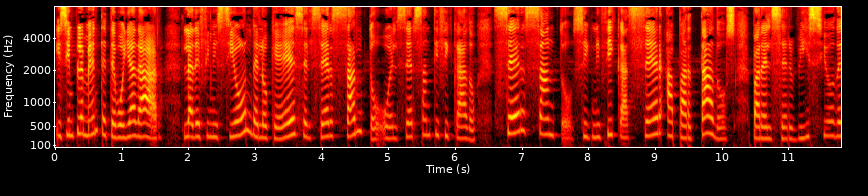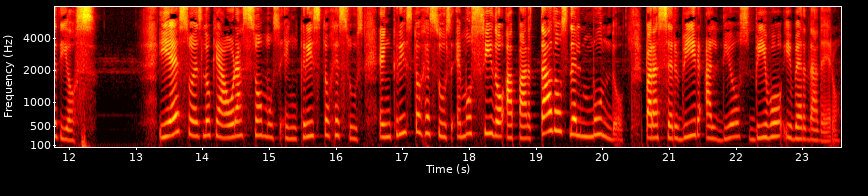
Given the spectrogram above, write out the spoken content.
Y simplemente te voy a dar la definición de lo que es el ser santo o el ser santificado. Ser santo significa ser apartados para el servicio de Dios. Y eso es lo que ahora somos en Cristo Jesús. En Cristo Jesús hemos sido apartados del mundo para servir al Dios vivo y verdadero.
